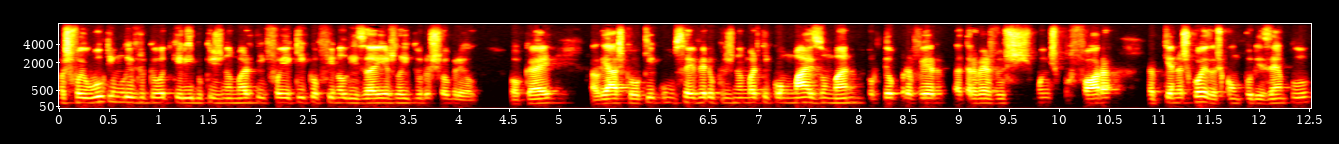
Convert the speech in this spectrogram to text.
mas foi o último livro que eu adquiri do Krishnamurti e foi aqui que eu finalizei as leituras sobre ele, ok? Aliás, que eu aqui comecei a ver o Krishnamurti como mais humano, porque deu para ver, através dos testemunhos por fora, a pequenas coisas, como por exemplo,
